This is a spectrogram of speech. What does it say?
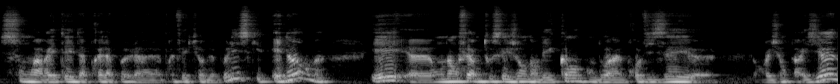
sont arrêtés d'après la, préfecture de police, qui est énorme. Et on enferme tous ces gens dans des camps qu'on doit improviser région parisienne,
